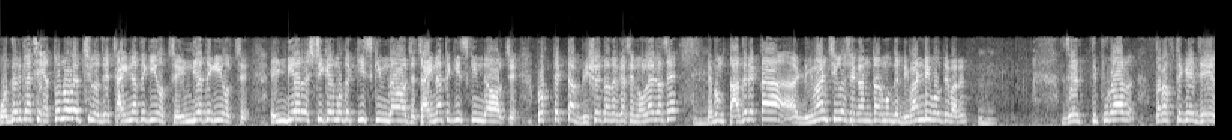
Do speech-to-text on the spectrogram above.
ওদের কাছে এত নলেজ ছিল যে চাইনাতে কি হচ্ছে ইন্ডিয়াতে কি হচ্ছে ইন্ডিয়ার স্টিকের মধ্যে কি স্কিম দেওয়া হচ্ছে চাইনাতে কি স্কিম দেওয়া হচ্ছে প্রত্যেকটা বিষয় তাদের কাছে নলেজ আছে এবং তাদের একটা ডিমান্ড ছিল সেখানটার মধ্যে ডিমান্ডই বলতে পারেন। যে ত্রিপুরার তরফ থেকে যে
